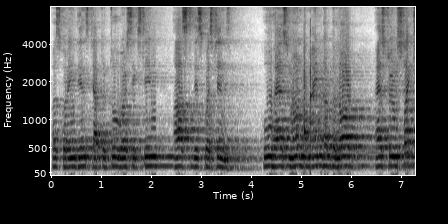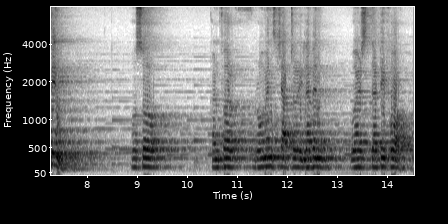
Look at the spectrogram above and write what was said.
1 Corinthians chapter 2 verse 16 asks this question, Who has known the mind of the Lord as to instruct him? Also confer Romans chapter 11 verse 34.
